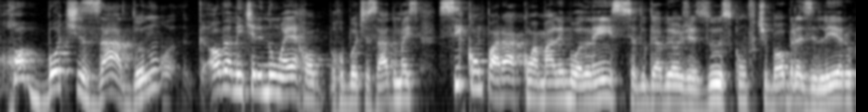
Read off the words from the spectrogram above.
robotizado. Não, obviamente ele não é robotizado, mas se comparar com a malemolência do Gabriel Jesus, com o futebol brasileiro,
